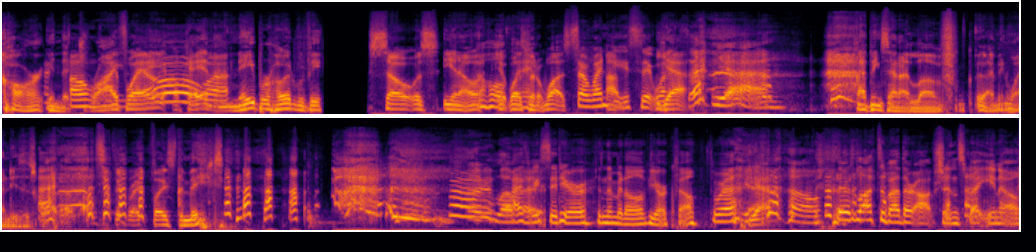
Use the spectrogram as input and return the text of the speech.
car in the Oh, driveway. Okay, and the neighborhood would be. So it was, you know, it was thing. what it was. So Wendy's, it was. Um, yeah. yeah. That being said, I love. I mean, Wendy's is great. it's a great place to meet. I love As we sit here in the middle of Yorkville. We're- Yeah. Oh, there's lots of other options, but you know,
